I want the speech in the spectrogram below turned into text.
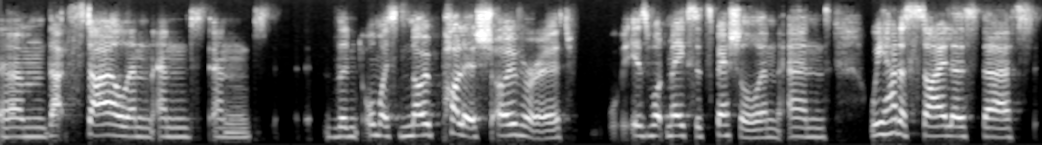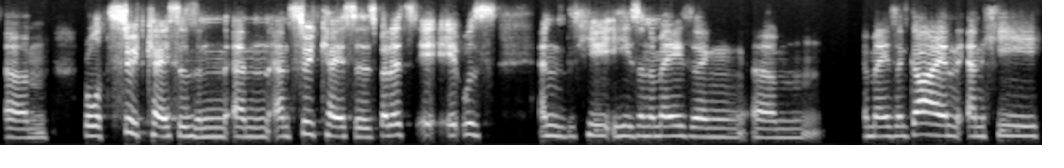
um, that style and and and the almost no polish over it is what makes it special. And and we had a stylist that um, brought suitcases and and and suitcases, but it's it, it was, and he he's an amazing um, amazing guy, and and he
